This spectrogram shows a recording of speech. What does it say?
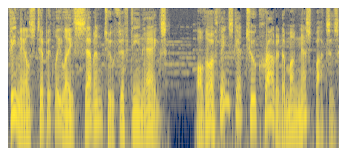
Females typically lay 7 to 15 eggs, although if things get too crowded among nest boxes,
